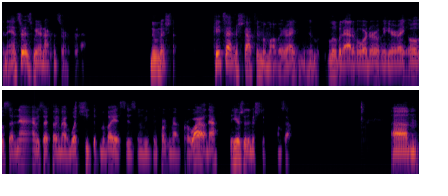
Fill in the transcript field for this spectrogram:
And the answer is we are not concerned for that. New Mishnah. Ketzat Mishtatin Mamavai, right? A little bit out of order over here, right? All of a sudden now we start talking about what sheet of Mavayas is when we've been talking about it for a while now. But here's where the Mishnah comes out. Um,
